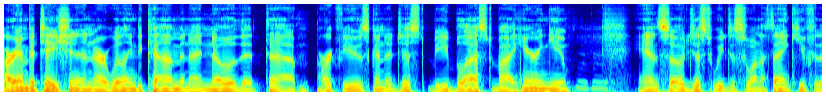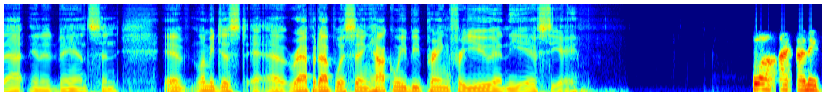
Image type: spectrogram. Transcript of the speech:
our invitation and are willing to come. And I know that uh, Parkview is going to just be blessed by hearing you. And so, just we just want to thank you for that in advance. And uh, let me just uh, wrap it up with saying, how can we be praying for you and the EFCA? Well, I, I think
